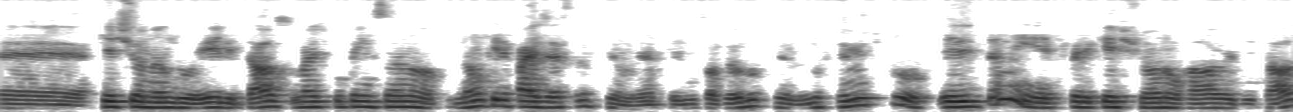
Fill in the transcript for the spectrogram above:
é, questionando ele e tal, mas, tipo, pensando, não que ele faz extra filme, né, porque a gente só vê o do filme. No filme, tipo, ele também, tipo, ele questiona o Howard e tal,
